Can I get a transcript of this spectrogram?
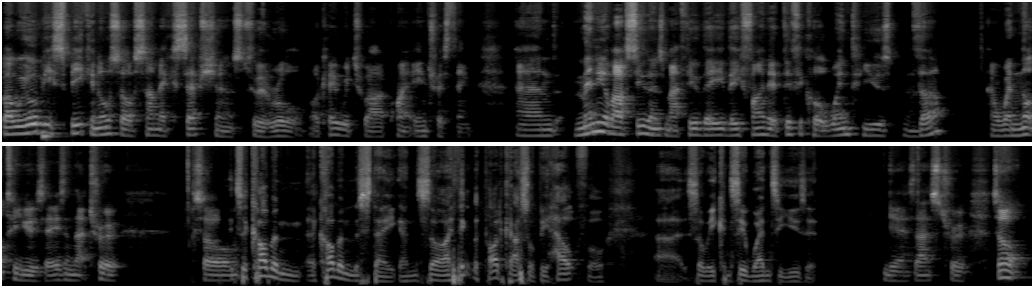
But we will be speaking also of some exceptions to the rule, okay, which are quite interesting. And many of our students, Matthew, they they find it difficult when to use the and when not to use it. Isn't that true? So it's a common a common mistake, and so I think the podcast will be helpful, uh, so we can see when to use it. Yes, that's true. So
